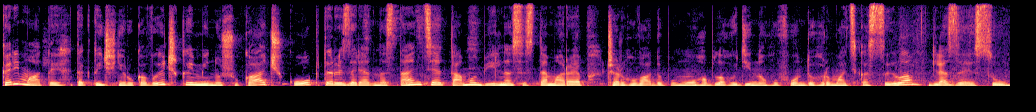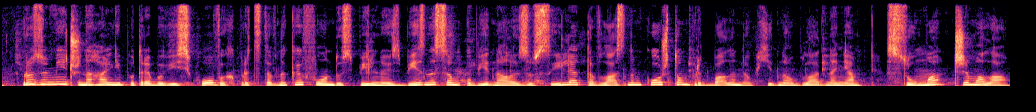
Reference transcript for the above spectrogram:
Карімати, тактичні рукавички, міношукач, коптери, зарядна станція та мобільна система РЕП. Чергова допомога благодійного фонду Громадська сила для ЗСУ. Розуміючи нагальні потреби військових, представники фонду спільно з бізнесом об'єднали зусилля та власним коштом придбали необхідне обладнання. Сума чимала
